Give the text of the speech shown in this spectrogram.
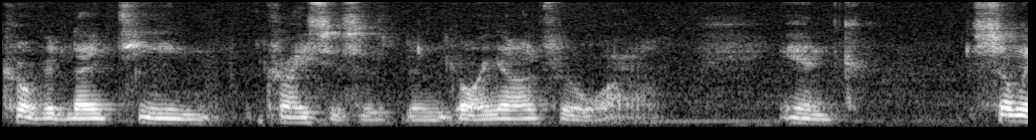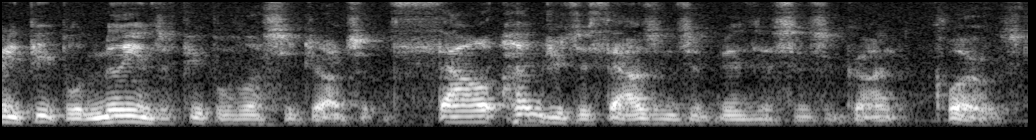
COVID nineteen crisis has been going on for a while, and so many people, millions of people have lost their jobs. Thou- hundreds of thousands of businesses have gone closed.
